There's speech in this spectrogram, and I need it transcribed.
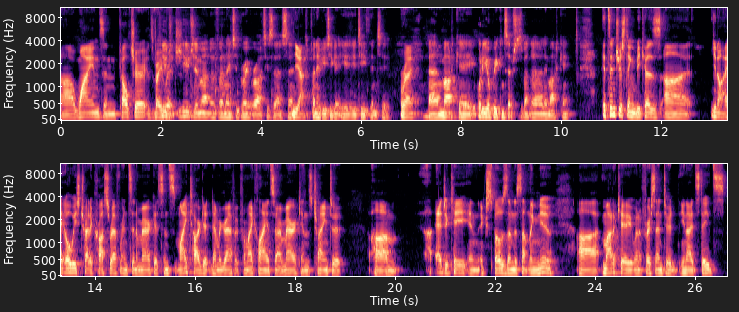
uh, wines and culture. It's very Huge, rich, huge amount of uh, native grape varieties there. So Yeah. there's plenty of you to get your, your teeth into. right? And Marche, what are your preconceptions about the Le Marche? It's interesting because uh, you know I always try to cross reference in America since my target demographic for my clients are Americans trying to um, educate and expose them to something new. Uh, Marque, when it first entered the United States,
